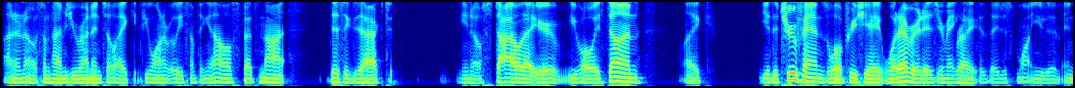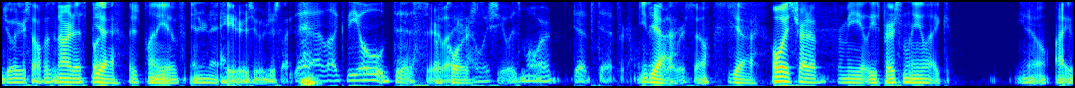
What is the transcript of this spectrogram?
I don't know, sometimes you run into like, if you want to release something else that's not this exact, you know, style that you're, you've always done, like, you, the true fans will appreciate whatever it is you're making Right. because they just want you to enjoy yourself as an artist. But Yeah. there's plenty of internet haters who are just like, yeah, I like the old this, or Of like, course. I wish it was more dubstep, or you know, Yeah. whatever. So Yeah. always try to, for me at least personally, like, you know, I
